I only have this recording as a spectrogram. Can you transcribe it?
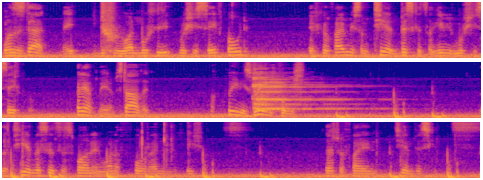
What is that, mate? Do you want Mooshie, Mooshie's safe code? If you can find me some tea and biscuits, I'll give you Mooshie's safe code. Hurry up, mate, I'm starving. My queen is waiting for me. The and biscuits is spawned in one of four random locations. You have to find and biscuits.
